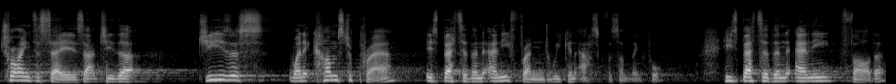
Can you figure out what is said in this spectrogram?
trying to say is actually that Jesus, when it comes to prayer, is better than any friend we can ask for something for. He's better than any father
